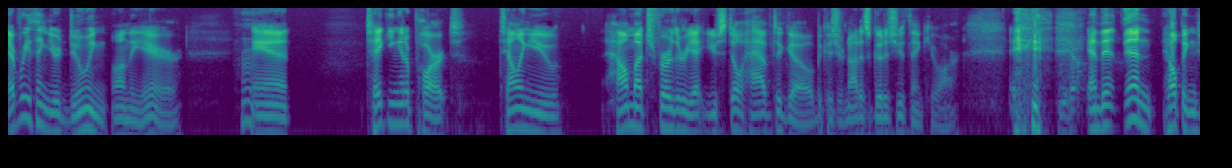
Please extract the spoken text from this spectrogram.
everything you're doing on the air, hmm. and taking it apart, telling you how much further yet you still have to go because you're not as good as you think you are. yeah. And then, then helping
